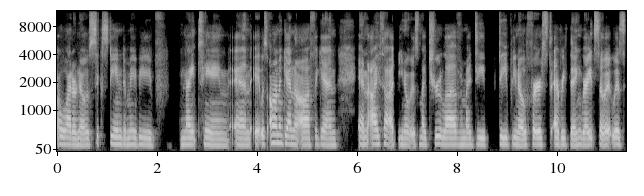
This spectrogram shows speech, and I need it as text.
oh, I don't know, 16 to maybe 19, and it was on again, off again, and I thought, you know, it was my true love and my deep, deep, you know, first everything, right? So it was,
